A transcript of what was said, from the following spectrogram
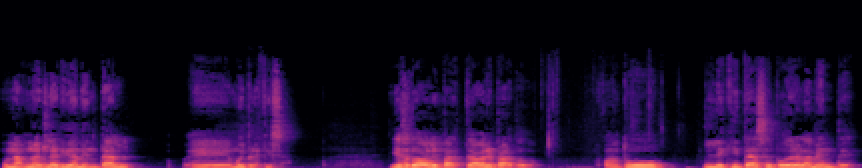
una, claridad mental eh, muy precisa. Y eso te va, a valer para, te va a valer para todo. Cuando tú le quitas el poder a la mente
